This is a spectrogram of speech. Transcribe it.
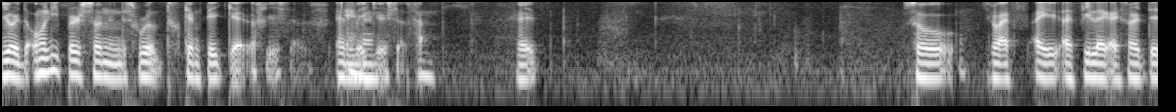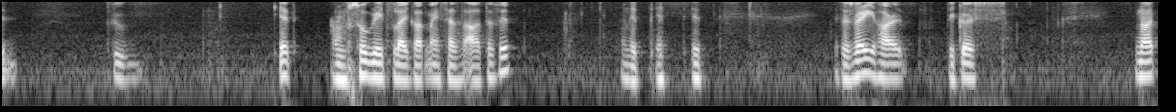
You're the only person in this world who can take care of yourself and Amen. make yourself happy. Right? So, you know, I, f- I, I feel like I started to. It. I'm so grateful I got myself out of it. And it, it, it, it was very hard because not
